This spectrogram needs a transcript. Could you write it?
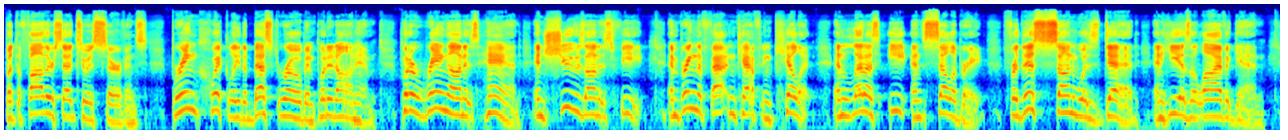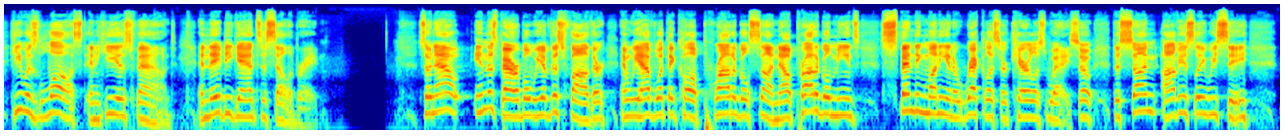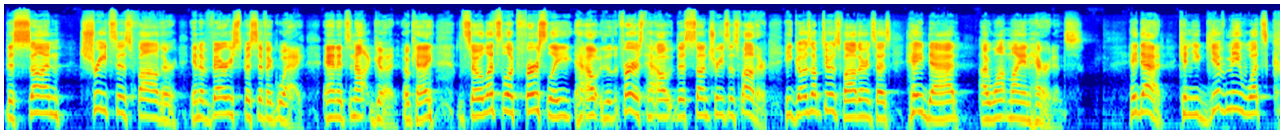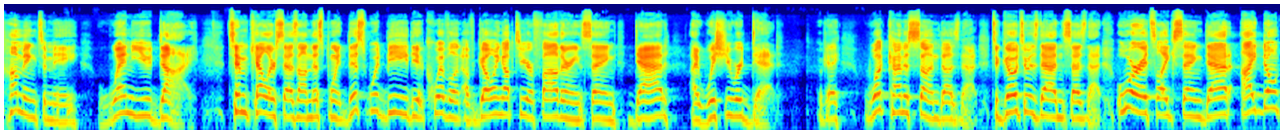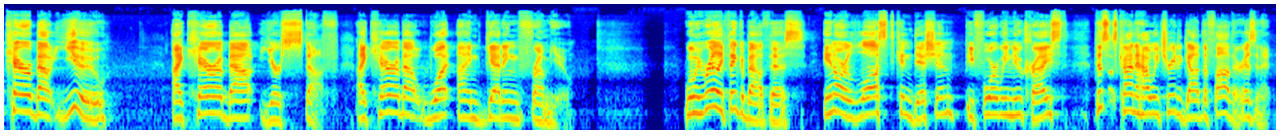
But the father said to his servants, Bring quickly the best robe and put it on him. Put a ring on his hand and shoes on his feet. And bring the fattened calf and kill it. And let us eat and celebrate. For this son was dead, and he is alive again. He was lost, and he is found. And they began to celebrate. So now in this parable, we have this father and we have what they call a prodigal son. Now, prodigal means spending money in a reckless or careless way. So the son, obviously, we see the son treats his father in a very specific way and it's not good okay so let's look firstly how first how this son treats his father he goes up to his father and says hey dad i want my inheritance hey dad can you give me what's coming to me when you die. Tim Keller says on this point, this would be the equivalent of going up to your father and saying, Dad, I wish you were dead. Okay? What kind of son does that? To go to his dad and says that. Or it's like saying, Dad, I don't care about you. I care about your stuff. I care about what I'm getting from you. When we really think about this, in our lost condition before we knew Christ, this is kind of how we treated God the Father, isn't it?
